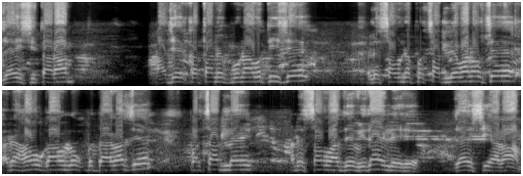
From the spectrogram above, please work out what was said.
જય સીતારામ. આજે કથાની પૂર્ણાવતી છે એટલે સૌને પ્રસાદ લેવાનો છે અને હવ ગામ લોકો બધા આવ્યા છે. પ્રસાદ લઈ અને સૌ આજે વિદાય લે છે. જય સિયા રામ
